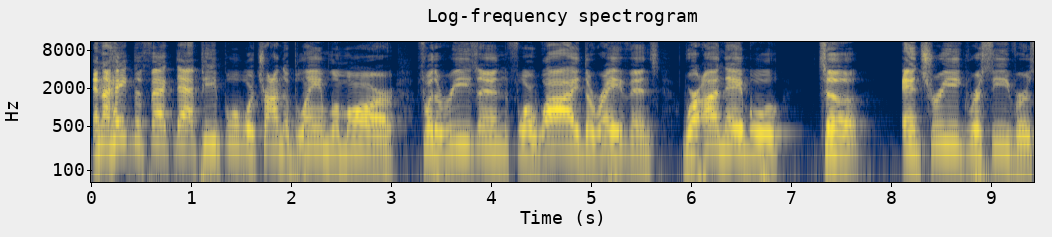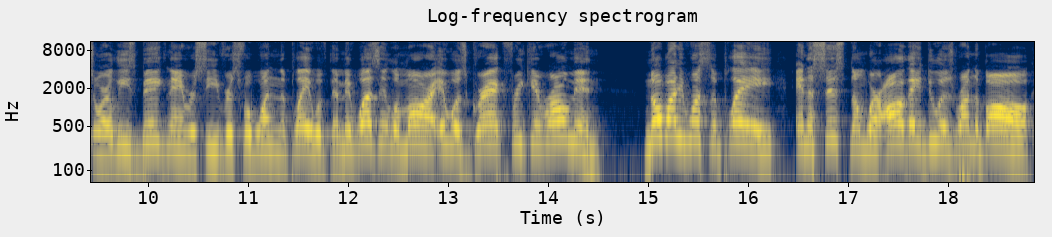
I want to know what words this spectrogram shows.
And I hate the fact that people were trying to blame Lamar for the reason for why the Ravens were unable to intrigue receivers or at least big name receivers for wanting to play with them. It wasn't Lamar, it was Greg freaking Roman. Nobody wants to play in a system where all they do is run the ball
